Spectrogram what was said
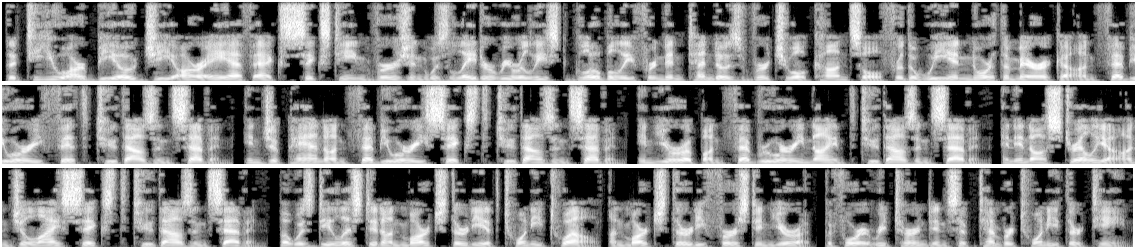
The TURBOGRAFX-16 version was later re-released globally for Nintendo's Virtual Console for the Wii in North America on February 5, 2007, in Japan on February 6, 2007, in Europe on February 9, 2007, and in Australia on July 6, 2007, but was delisted on March 30, 2012 on March 31 in Europe before it returned in September 2013.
